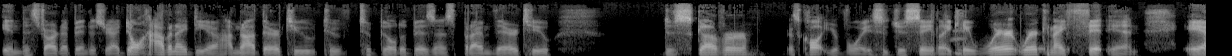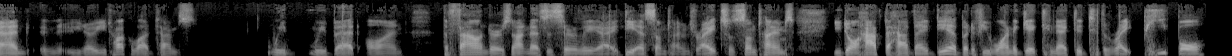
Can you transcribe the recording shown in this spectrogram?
in the startup industry. I don't have an idea. I'm not there to to to build a business, but I'm there to discover let's call it your voice and just say like hey where where can i fit in and, and you know you talk a lot of times we we bet on the founder is not necessarily idea sometimes, right? So sometimes you don't have to have the idea, but if you want to get connected to the right people,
